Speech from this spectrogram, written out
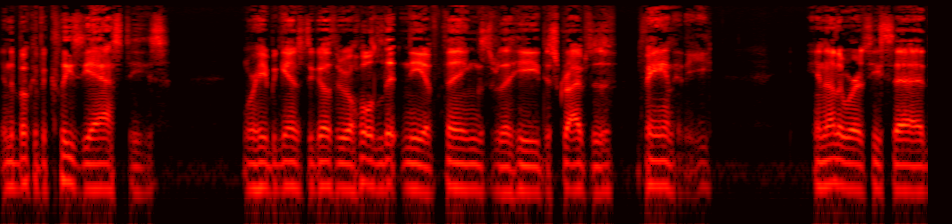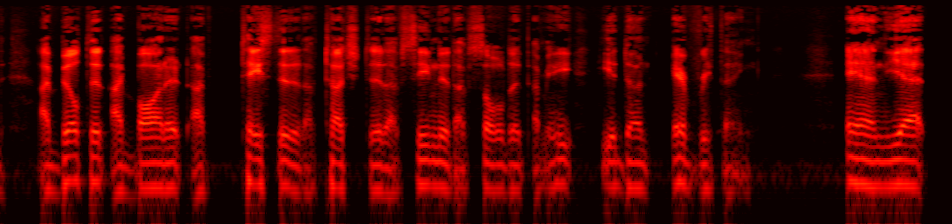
in the book of Ecclesiastes, where he begins to go through a whole litany of things that he describes as vanity. In other words, he said, I built it, I bought it, I've tasted it, I've touched it, I've seen it, I've sold it. I mean, he, he had done everything. And yet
